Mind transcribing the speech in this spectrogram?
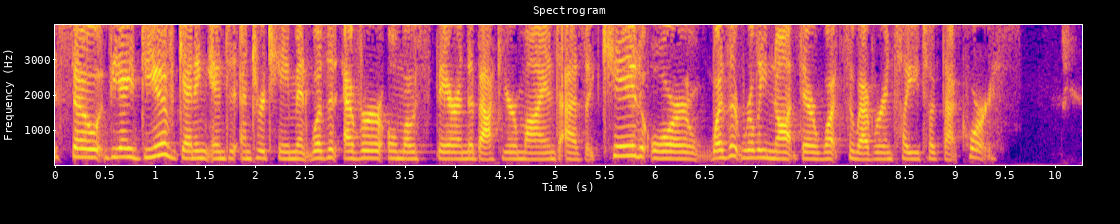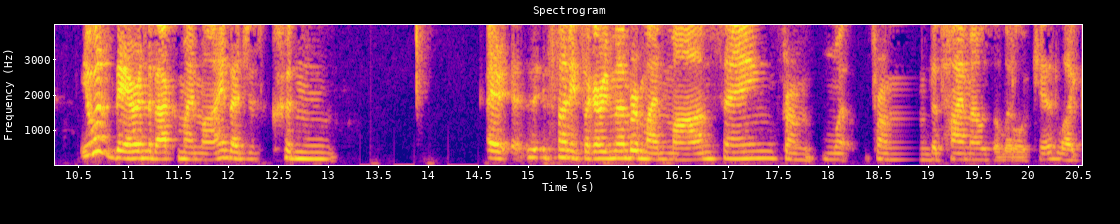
so the idea of getting into entertainment, was it ever almost there in the back of your mind as a kid, or was it really not there whatsoever until you took that course? It was there in the back of my mind. I just couldn't I, it's funny. It's like I remember my mom saying from what from the time I was a little kid, like,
